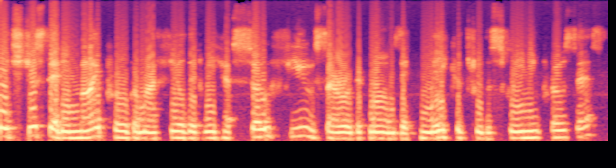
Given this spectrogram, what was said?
It's just that in my program, I feel that we have so few surrogate moms that make it through the screening process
